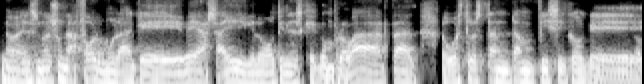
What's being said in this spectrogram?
no es, no es una fórmula que veas ahí que luego tienes que comprobar. Tal. Lo vuestro es tan, tan físico que...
